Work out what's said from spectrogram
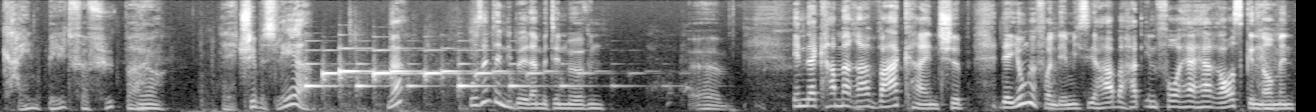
Kein Bild verfügbar. Ja. Der Chip ist leer. Na? Wo sind denn die Bilder mit den Möwen? Äh, In der Kamera war kein Chip. Der Junge, von dem ich sie habe, hat ihn vorher herausgenommen.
